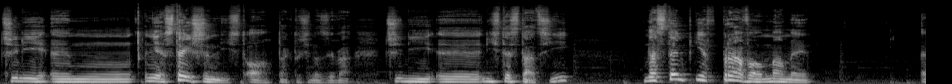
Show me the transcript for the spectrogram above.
czyli ym, nie, station list, o, tak to się nazywa, czyli y, listę stacji. Następnie w prawo mamy e,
